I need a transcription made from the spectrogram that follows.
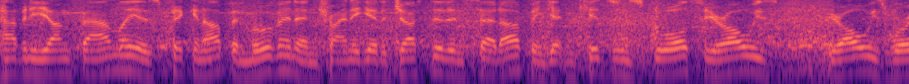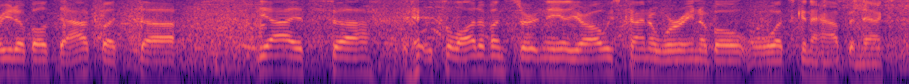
having a young family is picking up and moving and trying to get adjusted and set up and getting kids in school. So you're always you're always worried about that. But uh, yeah, it's uh, it's a lot of uncertainty. You're always kind of worrying about what's going to happen next.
